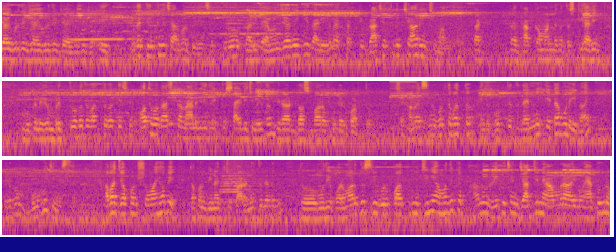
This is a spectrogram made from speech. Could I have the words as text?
জয় গুরুদেব জয় গুরুদেব জয় গুরুদেব এই ওদের তিন থেকে চারবার পেয়েছে পুরো গাড়িটা এমন জায়গায় গিয়ে দাঁড়িয়ে গেলো, একটা একটি গাছের থেকে চার ইঞ্চি মাত্র তার ধাক্কা মারলে হয়তো স্টিয়ারিং বুকে লেগে মৃত্যু হতে পারতো বা কিছু, অথবা গাছটা না লেগে যদি একটু সাইডে চলে যেতাম, বিরাট দশ বারো ফুটের গর্ত। সেখানেও অ্যাক্সিডেন্ট করতে পারতো, কিন্তু করতে তো দেননি। এটা বলেই নয়, এরকম বহু জিনিস থাকে। আবার যখন সময় হবে, তখন বিনা কিছু কারণে তুলে নেবে। তো মোদী পরমার্থ শ্রী গুরুপাদ যিনি আমাদেরকে ভালো রেখেছেন, যার জন্য আমরা এবং এতগুলো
